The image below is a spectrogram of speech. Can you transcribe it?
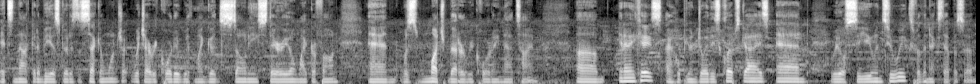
it's not going to be as good as the second one, which I recorded with my good Sony stereo microphone and was much better recording that time. Um, in any case, I hope you enjoy these clips, guys, and we will see you in two weeks for the next episode.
